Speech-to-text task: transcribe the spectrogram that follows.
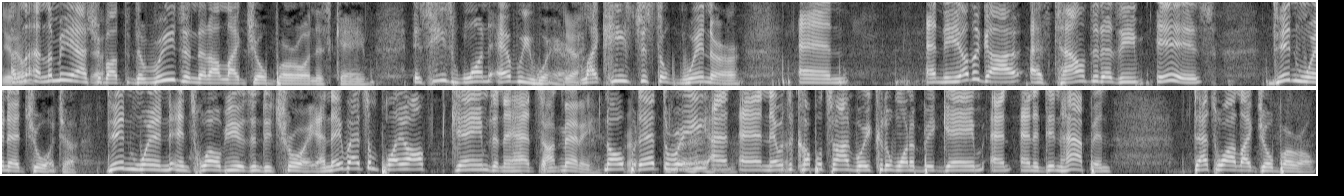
You And, know? le- and let me ask you about the, the reason that I like Joe Burrow in this game is he's won everywhere. Yeah. Like he's just a winner, and and the other guy, as talented as he is, didn't win at Georgia. Didn't win in 12 years in Detroit, and they've had some playoff games, and they had some, Not many. No, but they had three, and and there was a couple times where he could have won a big game, and and it didn't happen. That's why I like Joe Burrow.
